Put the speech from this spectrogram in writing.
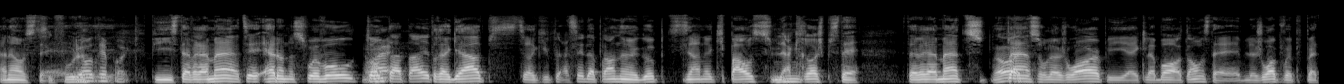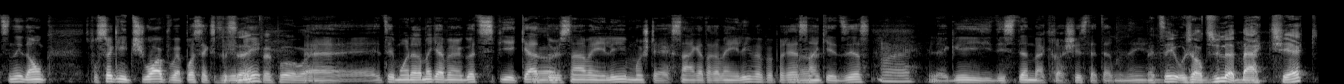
Ah non, c'était. C'est fou, Une là. autre époque. Puis c'était vraiment, tu sais, head on a swivel, tourne Ouais. ta tête, regarde, puis tu essaies de prendre un gars, puis il y en a qui passe, tu l'accroches, puis c'était. C'était vraiment, tu te Ah ouais. pends sur le joueur, puis avec le bâton, c'était, le joueur pouvait plus patiner. Donc, c'est pour ça que les petits joueurs pouvaient pas ça, s'exprimer. fait pas, ouais. Euh, tu sais, moi, le mec avait un gars de 6 pieds 4, Ouais. 220 livres. Moi, j'étais 180 livres à peu près, 5 et 10. Ouais. Le gars, il décidait de m'accrocher, c'était terminé. Mais tu sais, aujourd'hui, le back-check,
